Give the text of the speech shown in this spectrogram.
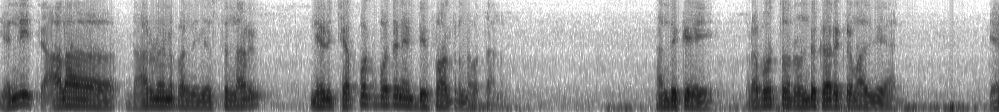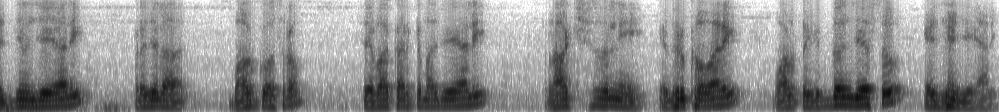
ఇవన్నీ చాలా దారుణమైన పనులు చేస్తున్నారు. నేను చెప్పకపోతే నేను డిఫాల్టర్ని అవుతాను. అందుకే ప్రభుత్వం రెండు కార్యక్రమాలు చేయాలి. యజ్ఞం చేయాలి ప్రజల బాగు కోసరం సేవా కార్యక్రమాలు చేయాలి రాక్షసుల్ని ఎదుర్కోవాలి వాళ్ళతో యుద్ధం చేస్తూ యజ్ఞం చేయాలి.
